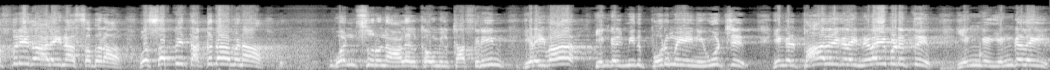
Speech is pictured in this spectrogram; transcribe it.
அப்ரிகா அலைனா சபரா ஒ சப்பி தக்குதாமனா ஒன்சுருன ஆளல் கௌமில் காஃபிரின் இறைவா எங்கள் மீது பொறுமையை நீ ஊற்று எங்கள் பாதைகளை நிலைப்படுத்து எங்க எங்களை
